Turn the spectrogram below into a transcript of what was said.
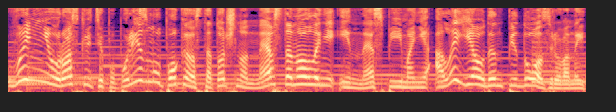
Винні у розквіті популізму поки остаточно не встановлені і не спіймані, але є один підозрюваний.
